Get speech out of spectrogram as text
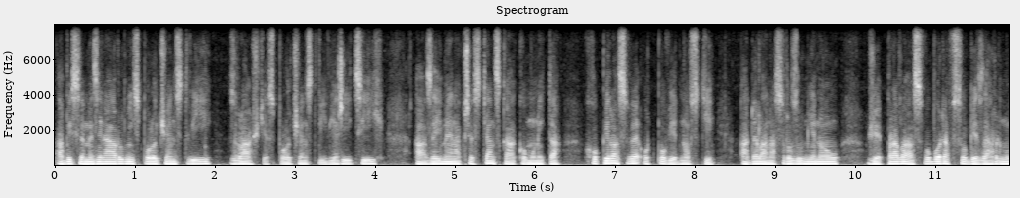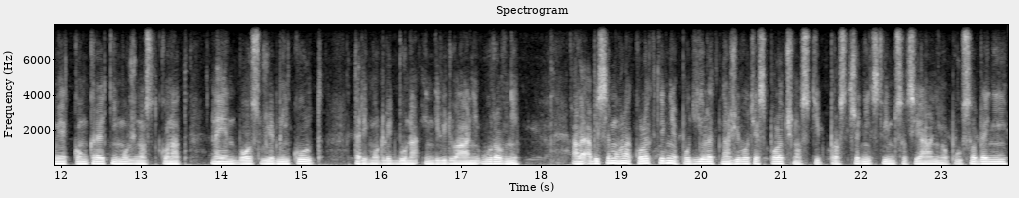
aby se mezinárodní společenství, zvláště společenství věřících a zejména křesťanská komunita, chopila své odpovědnosti a dala na srozuměnou, že pravá svoboda v sobě zahrnuje konkrétní možnost konat nejen bohoslužebný kult, tedy modlitbu na individuální úrovni, ale aby se mohla kolektivně podílet na životě společnosti prostřednictvím sociálního působení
